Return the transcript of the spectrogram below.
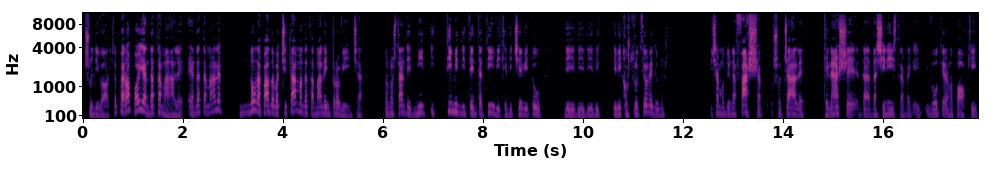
sul divorzio. Però poi è andata male, è andata male non a Padova città, ma è andata male in provincia, nonostante i, i timidi tentativi che dicevi tu di, di, di, di ricostruzione di, un, diciamo, di, una fascia sociale che nasce da, da sinistra, perché i, i, voti erano pochi,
